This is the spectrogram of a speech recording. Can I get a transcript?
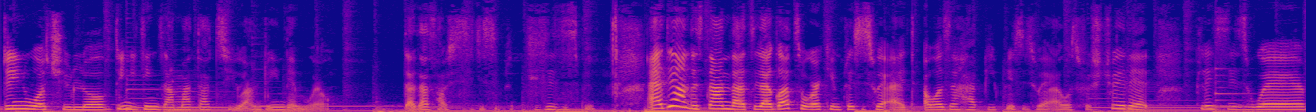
doing what you love, doing the things that matter to you and doing them well. That that's how she sees discipline. She sees discipline. I didn't understand that till I got to work in places where I, I wasn't happy, places where I was frustrated, places where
